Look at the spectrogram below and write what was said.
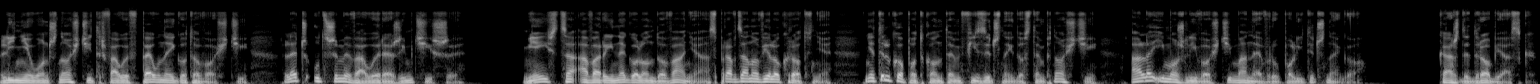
Linie łączności trwały w pełnej gotowości, lecz utrzymywały reżim ciszy. Miejsca awaryjnego lądowania sprawdzano wielokrotnie, nie tylko pod kątem fizycznej dostępności, ale i możliwości manewru politycznego. Każdy drobiazg,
